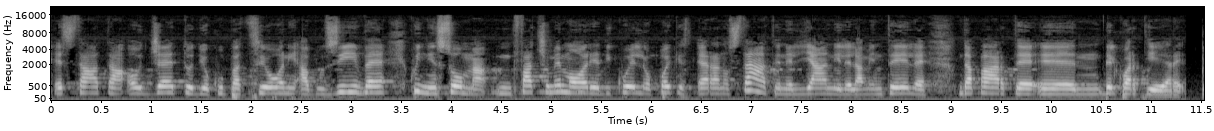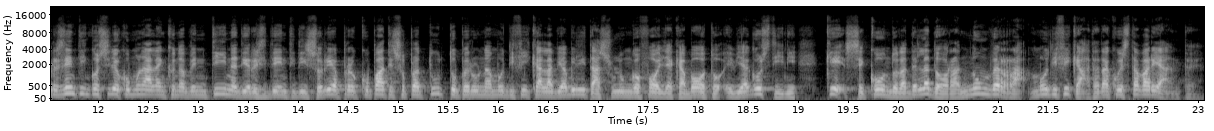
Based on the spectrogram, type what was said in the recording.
è stata oggetto di occupazioni abusive, quindi insomma mh, faccio memoria di quello poi che erano state negli anni le lamentele da parte eh, del quartiere. Presenti in Consiglio Comunale anche una ventina di residenti di Soria preoccupati soprattutto per una modifica alla viabilità su Lungofoglia, Caboto e Via Agostini che, secondo la Della Dora, non verrà modificata da questa variante.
